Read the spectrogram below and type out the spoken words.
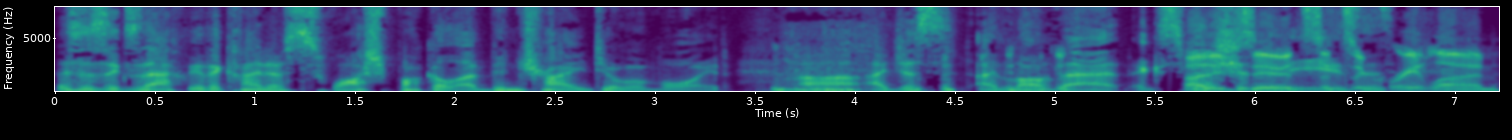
This is exactly the kind of swashbuckle I've been trying to avoid. Uh, I just, I love that I do expression. too. It's, it's a great line.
